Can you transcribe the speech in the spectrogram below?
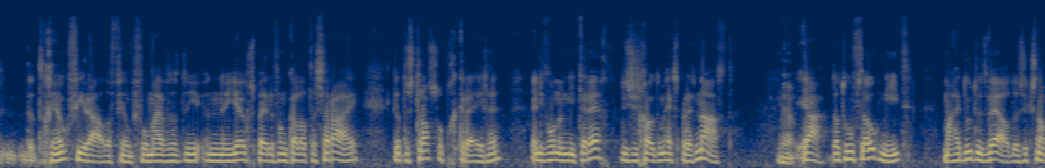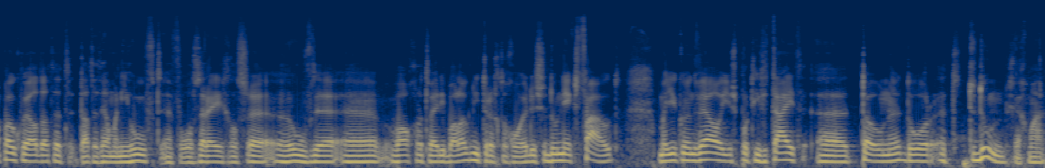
dat ging ook viraal, dat filmpje. Voor mij was dat een, een jeugdspeler van Galatasaray. Die had een strafschop gekregen en die vond hem niet terecht. Dus die schoot hem expres naast. Ja, ja dat hoeft ook niet. Maar hij doet het wel. Dus ik snap ook wel dat het, dat het helemaal niet hoeft. En volgens de regels uh, hoefde uh, Walcheren 2 die bal ook niet terug te gooien. Dus ze doen niks fout. Maar je kunt wel je sportiviteit uh, tonen door het te doen, zeg maar.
